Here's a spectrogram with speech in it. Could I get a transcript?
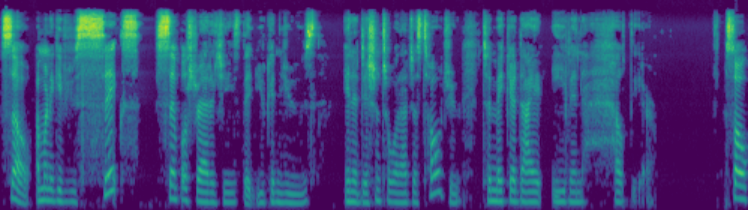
So, I'm going to give you six simple strategies that you can use in addition to what I just told you to make your diet even healthier. So,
